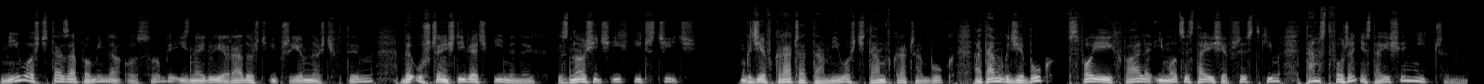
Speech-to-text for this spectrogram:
Miłość ta zapomina o sobie i znajduje radość i przyjemność w tym, by uszczęśliwiać innych, znosić ich i czcić. Gdzie wkracza ta miłość, tam wkracza Bóg, a tam, gdzie Bóg w swojej chwale i mocy staje się wszystkim, tam stworzenie staje się niczym.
